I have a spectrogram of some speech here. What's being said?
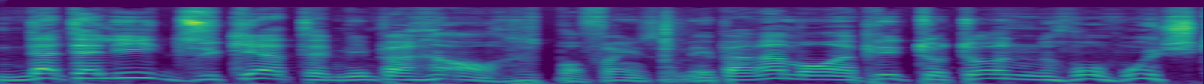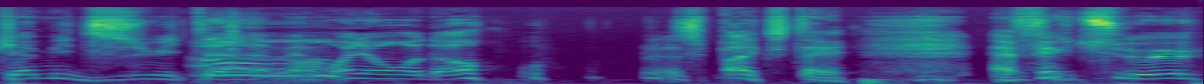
Nathalie Duquette, mes parents. Oh, c'est pas fin, ça. Mes parents m'ont appelé Toutoune au moins jusqu'à mes 18 ans. Oh. Mais voyons donc. J'espère que c'était affectueux.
